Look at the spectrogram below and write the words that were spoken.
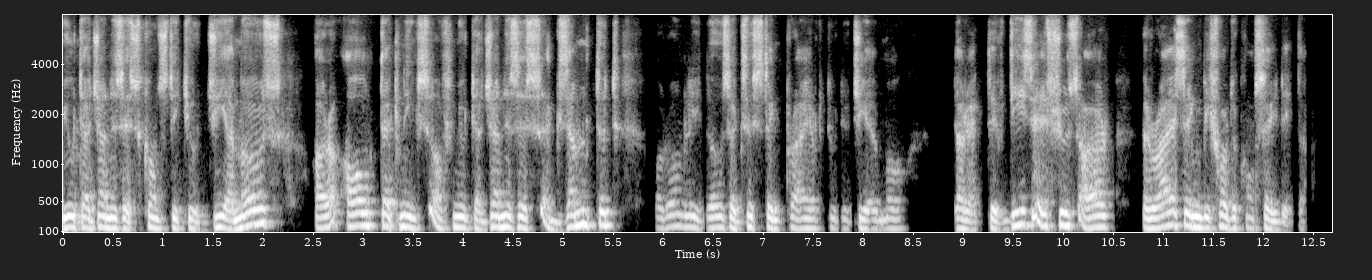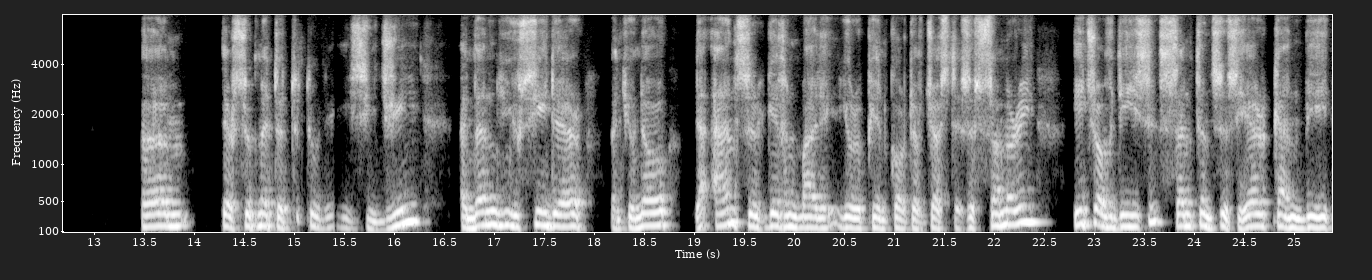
mutagenesis constitute GMOs? Are all techniques of mutagenesis exempted or only those existing prior to the GMO directive? These issues are arising before the Conseil d'Etat. Um, they're submitted to the ECJ, and then you see there, and you know, the answer given by the European Court of Justice, a summary. Each of these sentences here can be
